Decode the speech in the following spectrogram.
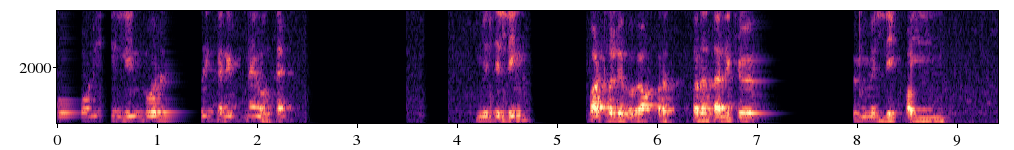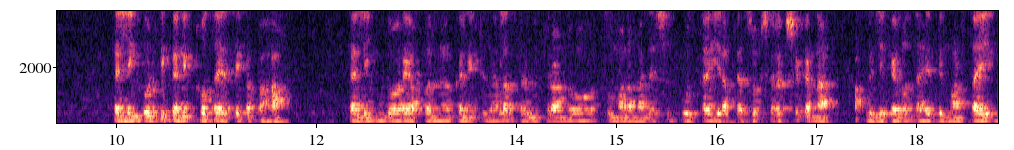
कोणी लिंक वरती कनेक्ट नाही होत आहे मी जे लिंक पाठवले बघा परत परत आणि मी लिंक त्या लिंक वरती कनेक्ट होता येते का पहा। त्या लिंकद्वारे आपण कनेक्ट झाला, तर मित्रांनो, तुम्हाला माझ्याशी बोलता येईल, आपल्या सुरक्षा रक्षकांना. आपले जे काही मत आहे, ते मांडता येईल.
